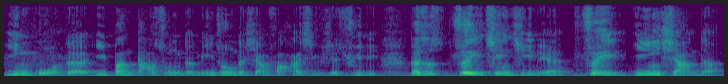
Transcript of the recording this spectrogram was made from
英国的一般大众的民众的想法还是有些距离，但是最近几年最影响的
